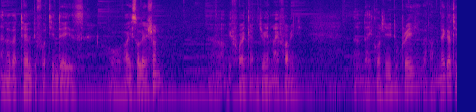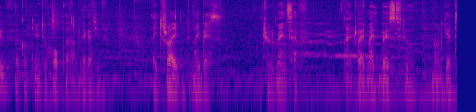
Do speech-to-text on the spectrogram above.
another 10 to 14 days of isolation uh, before I can join my family. And I continue to pray that I'm negative. I continue to hope that I'm negative. I tried my best to remain safe. I tried my best to not get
